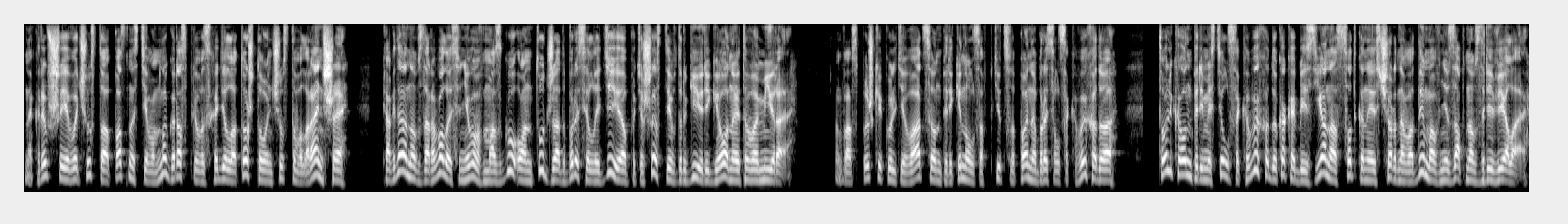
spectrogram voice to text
Накрывшее его чувство опасности во много раз превосходило то, что он чувствовал раньше. Когда оно взорвалось у него в мозгу, он тут же отбросил идею о путешествии в другие регионы этого мира. Во вспышке культивации он перекинулся в птицу Пен и бросился к выходу. Только он переместился к выходу, как обезьяна, сотканная из черного дыма, внезапно взревела.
